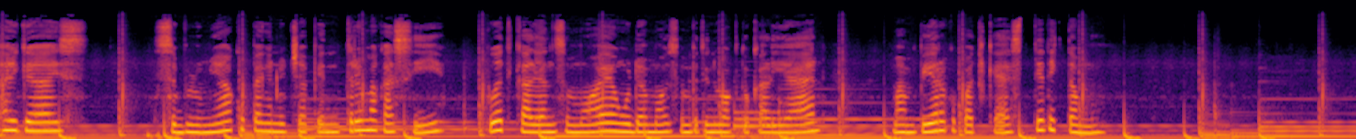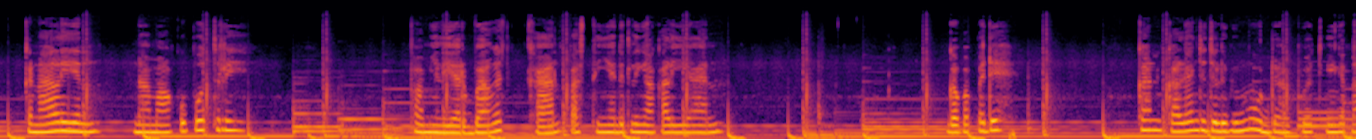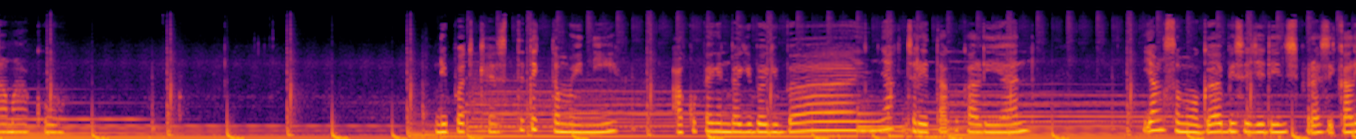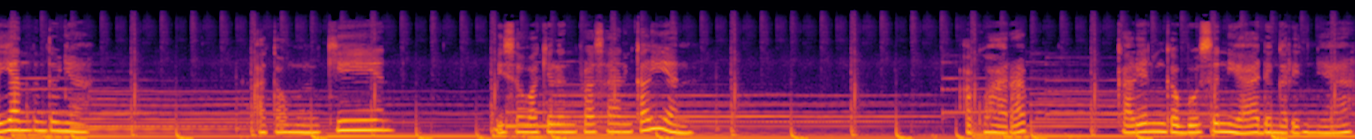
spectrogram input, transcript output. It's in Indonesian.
guys, sebelumnya aku pengen ucapin terima kasih buat kalian semua yang udah mau sempetin waktu kalian mampir ke podcast Titik Temu. Kenalin, nama aku Putri. Familiar banget kan pastinya di telinga kalian. Gak apa-apa deh, kan kalian jadi lebih mudah buat nginget nama aku. Di podcast titik temu ini, aku pengen bagi-bagi banyak cerita ke kalian yang semoga bisa jadi inspirasi kalian tentunya. Atau mungkin bisa wakilin perasaan kalian. Aku harap kalian gak bosen ya dengerinnya.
